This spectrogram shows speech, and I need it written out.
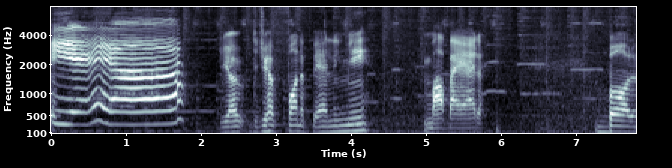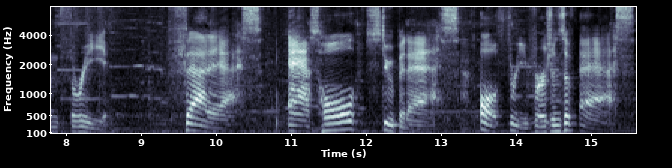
Yeah. Did you, have, did you have fun abandoning me? My bad. Bottom three. Fat ass. Asshole. Stupid ass. All three versions of ass.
